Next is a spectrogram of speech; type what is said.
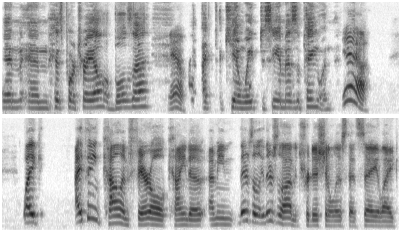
and, and his portrayal of Bullseye. Yeah. I, I can't wait to see him as the Penguin. Yeah. Like I think Colin Farrell kind of I mean, there's a there's a lot of traditionalists that say like,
